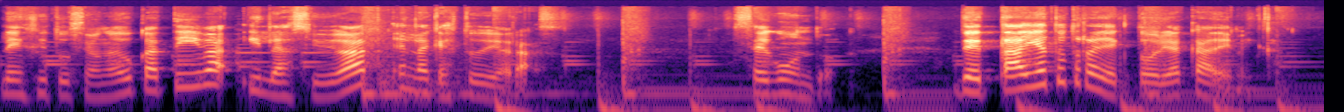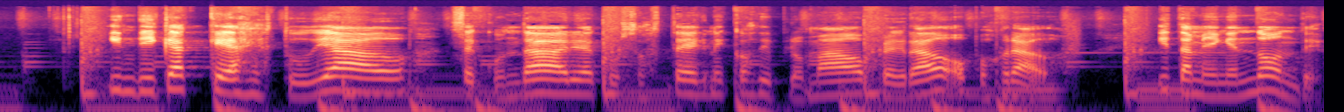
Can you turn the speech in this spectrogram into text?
la institución educativa y la ciudad en la que estudiarás. Segundo, detalla tu trayectoria académica. Indica qué has estudiado, secundaria, cursos técnicos, diplomado, pregrado o posgrado, y también en dónde.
